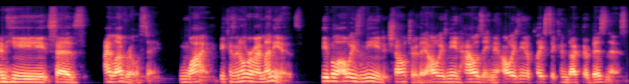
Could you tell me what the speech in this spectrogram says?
and he says, I love real estate. Why? Because I know where my money is. People always need shelter. They always need housing. They always need a place to conduct their business.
